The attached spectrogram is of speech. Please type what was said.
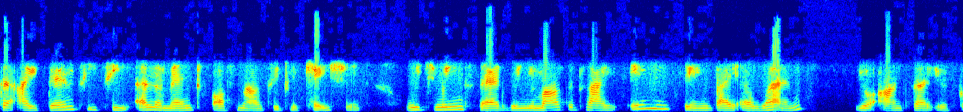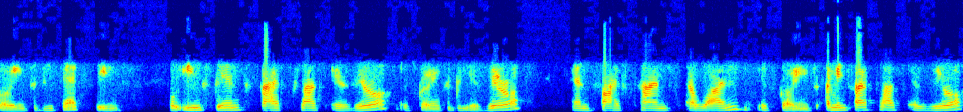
the identity element of multiplication, which means that when you multiply anything by a one, your answer is going to be that thing. For instance, 5 plus a 0 is going to be a 0, and 5 times a 1 is going to, I mean, 5 plus a 0,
